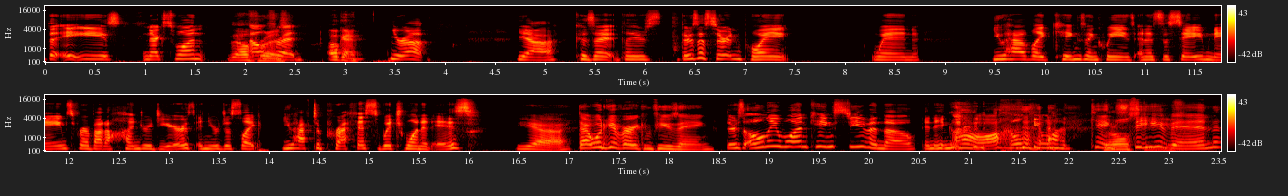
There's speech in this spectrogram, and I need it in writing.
the AEs. Next one, Alfred. Alfred. Okay. You're up. Yeah, because there's there's a certain point when you have like kings and queens, and it's the same names for about a hundred years, and you're just like you have to preface which one it is. Yeah, that would get very confusing. There's only one King Stephen though in England. Only one. King all Steve. Stephen.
